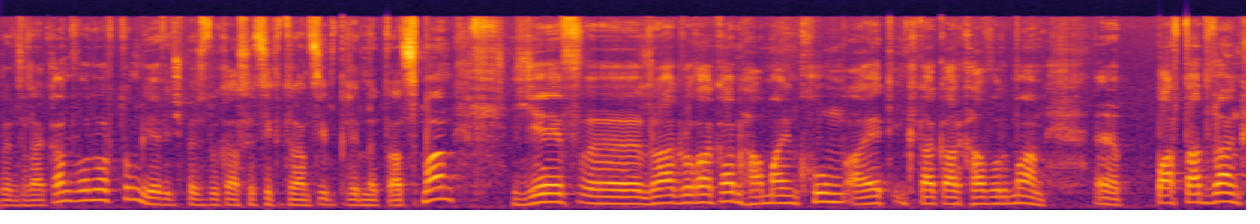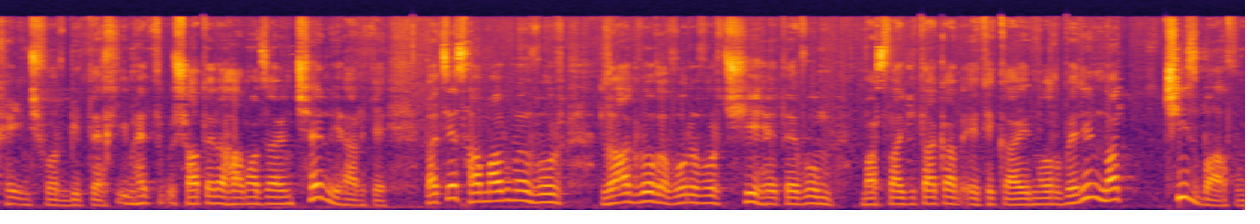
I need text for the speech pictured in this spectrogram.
օրենսդրական ոլորտում եւ ինչպես դուք ասացիք դրանց իմպլեմենտացման եւ լրագրողական համայնքում այդ ինքնակարգավորման պարտադրանքը ինչ որ միտեղ իմ հետ շատերը համաձայն չեն իհարկե բայց ես համարում եմ որ լրագրողը որը որ չի հետևում մասնագիտական էթիկայի նորմերին նա չի զբաղվում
